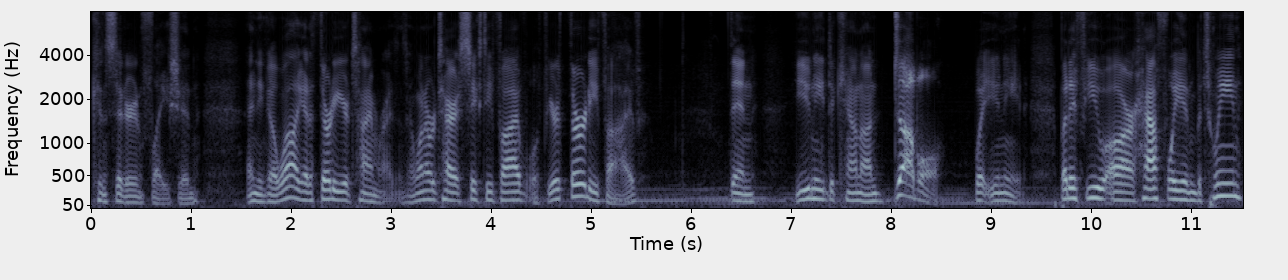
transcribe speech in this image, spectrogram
consider inflation, and you go, well, I got a 30 year time horizon. So I want to retire at 65. Well, if you're 35, then you need to count on double what you need. But if you are halfway in between,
